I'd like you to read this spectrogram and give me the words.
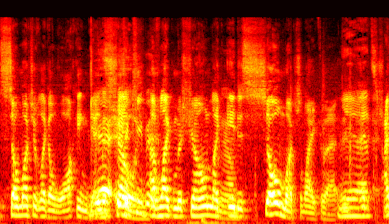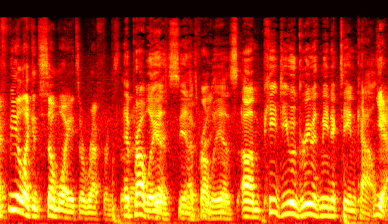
so much of like a Walking Dead Yeah, show yeah, keep it- of like Michonne. Like Yeah. it is so much like that. Yeah, It- that's I true. feel like in some way it's a reference. To It that. probably Yeah. is. Yeah, Yeah, it probably pretty is. Um, Pete, do you agree with me, Nick T, and Cal? Yeah,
